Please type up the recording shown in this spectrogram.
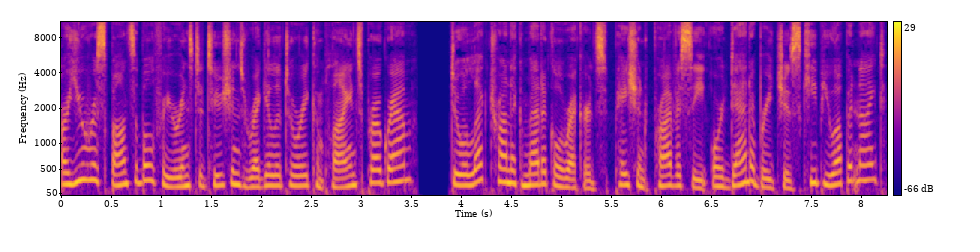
Are you responsible for your institution's regulatory compliance program? Do electronic medical records, patient privacy, or data breaches keep you up at night?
